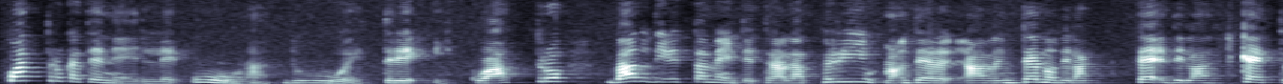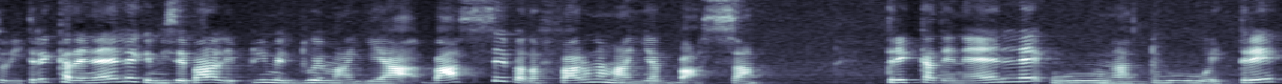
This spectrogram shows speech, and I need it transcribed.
4 catenelle 1 2 3 e 4 vado direttamente tra la prima all'interno della dell'archetto di 3 catenelle che mi separa le prime due maglie basse vado a fare una maglia bassa. 3 catenelle 1 2 3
